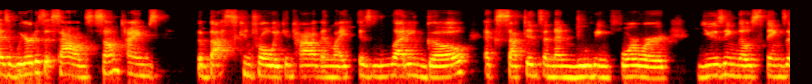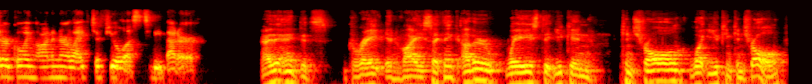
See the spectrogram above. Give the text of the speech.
as weird as it sounds, sometimes the best control we can have in life is letting go, acceptance, and then moving forward using those things that are going on in our life to fuel us to be better. I think it's great advice. I think other ways that you can control what you can control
